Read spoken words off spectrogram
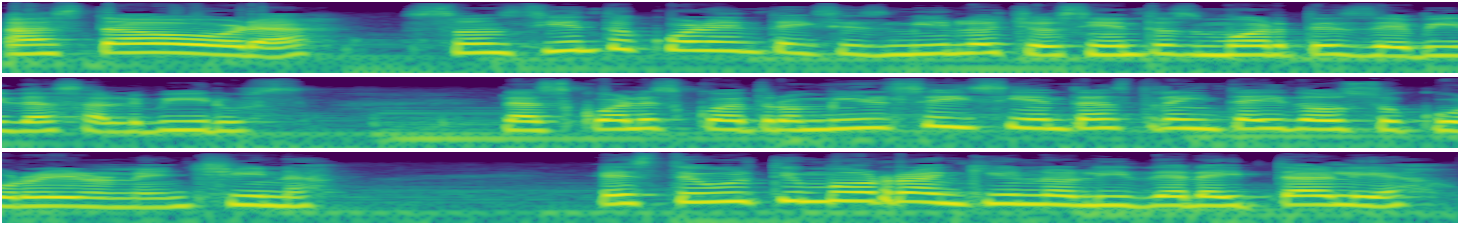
Hasta ahora, son 146.800 muertes debidas al virus, las cuales 4.632 ocurrieron en China. Este último ranking lo lidera Italia,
